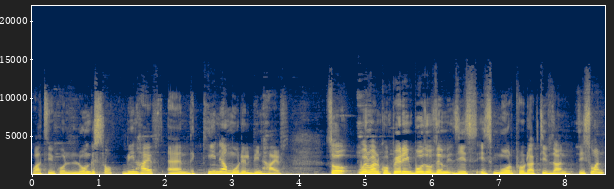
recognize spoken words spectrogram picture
what you call Langstroth bean hives and the Kenya model bean hives. So when we're comparing both of them, this is more productive than this one.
